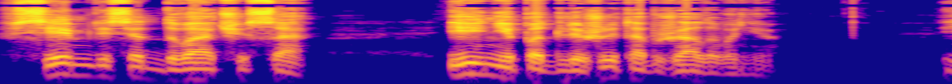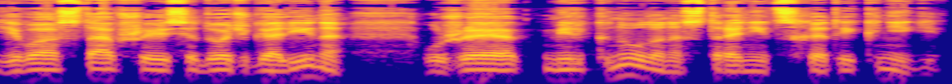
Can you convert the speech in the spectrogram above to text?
в 72 часа и не подлежит обжалованию. Его оставшаяся дочь Галина уже мелькнула на страницах этой книги.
